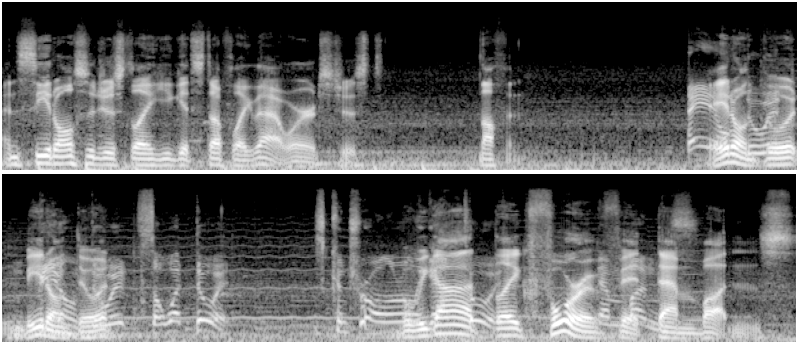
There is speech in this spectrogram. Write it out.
And see, it also just like you get stuff like that where it's just nothing. A don't do it, and B don't do it. So what do it? But we got like four of it, them buttons.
